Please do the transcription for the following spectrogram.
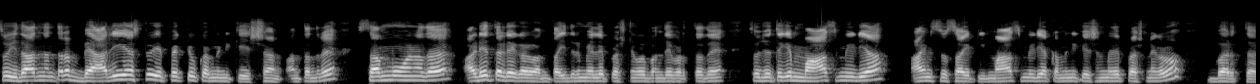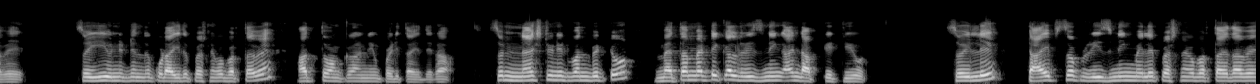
ಸೊ ಇದಾದ ನಂತರ ಬ್ಯಾರಿಯರ್ಸ್ ಟು ಎಫೆಕ್ಟಿವ್ ಕಮ್ಯುನಿಕೇಶನ್ ಅಂತಂದ್ರೆ ಸಂವಹನದ ಅಡೆತಡೆಗಳು ಅಂತ ಇದ್ರ ಮೇಲೆ ಪ್ರಶ್ನೆಗಳು ಬಂದೇ ಬರ್ತದೆ. ಸೊ ಜೊತೆಗೆ mass media and society mass media communication ಮೇಲೆ ಪ್ರಶ್ನೆಗಳು ಬರ್ತವೆ. ಸೊ ಈ ಯೂನಿಟ್ನಿಂದ ಕೂಡ ಐದು ಪ್ರಶ್ನೆಗಳು ಬರ್ತವೆ. ಹತ್ತು ಅಂಕಗಳನ್ನು ನೀವು ಪಡಿತಾ ಇದ್ದೀರಾ. ಸೊ ನೆಕ್ಸ್ಟ್ ಯೂನಿಟ್ ಬಂದ್ಬಿಟ್ಟು mathematical reasoning and aptitude so ಇಲ್ಲಿ ಟೈಪ್ಸ್ ಆಫ್ ರೀಸನಿಂಗ್ ಮೇಲೆ ಪ್ರಶ್ನೆಗಳು ಬರ್ತಾ ಇದ್ದಾವೆ.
